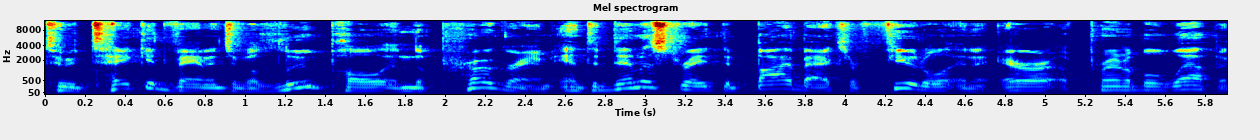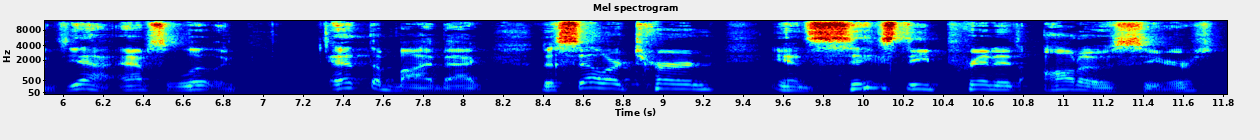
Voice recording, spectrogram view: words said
to take advantage of a loophole in the program and to demonstrate that buybacks are futile in an era of printable weapons. Yeah, absolutely. At the buyback, the seller turned in 60 printed auto sears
